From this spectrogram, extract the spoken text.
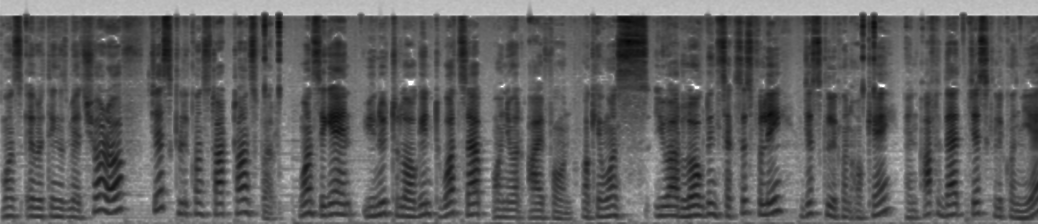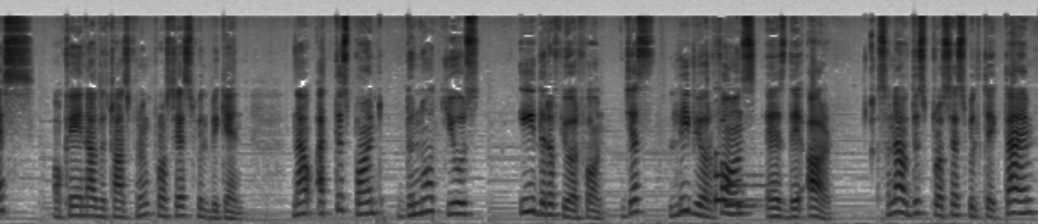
Once everything is made sure of, just click on start transfer. Once again, you need to log in to WhatsApp on your iPhone. Okay, once you are logged in successfully, just click on OK. And after that, just click on yes. Okay, now the transferring process will begin. Now at this point, do not use either of your phone. Just leave your phones as they are. So now this process will take time.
